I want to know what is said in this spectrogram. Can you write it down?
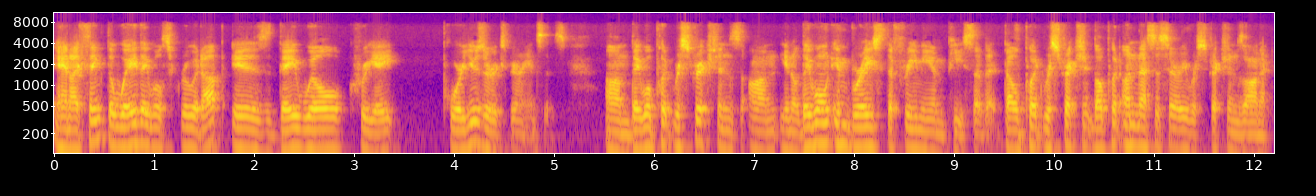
and I think the way they will screw it up is they will create poor user experiences. Um, they will put restrictions on, you know, they won't embrace the freemium piece of it. They'll put restriction, they'll put unnecessary restrictions on it.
